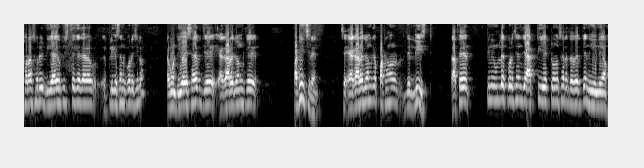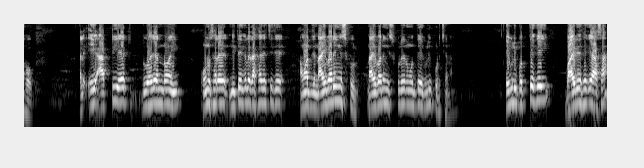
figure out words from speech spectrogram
সরাসরি ডিআই অফিস থেকে যারা অ্যাপ্লিকেশন করেছিল এবং ডিআই সাহেব যে এগারো জনকে পাঠিয়েছিলেন সে এগারো জনকে পাঠানোর যে লিস্ট তাতে তিনি উল্লেখ করেছেন যে আটটি অ্যাক্ট অনুসারে তাদেরকে নিয়ে নেওয়া হোক। তাহলে এই আটটি অ্যাক্ট দু হাজার নয় অনুসারে নিতে গেলে দেখা যাচ্ছে যে আমার যে নাইবারিং স্কুল, নাইবারিং স্কুলের মধ্যে এগুলি পড়ছে না। এগুলি প্রত্যেকেই বাইরে থেকে আসা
